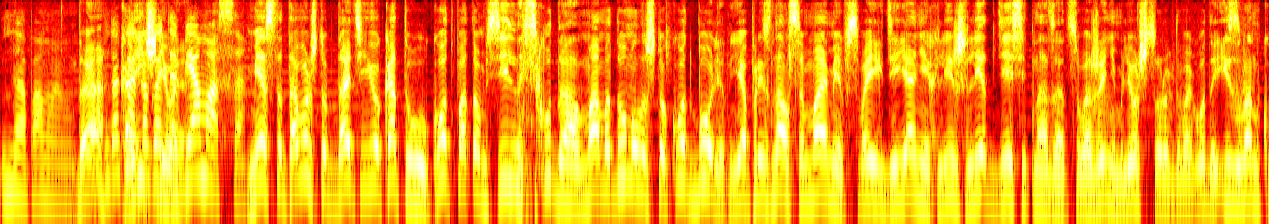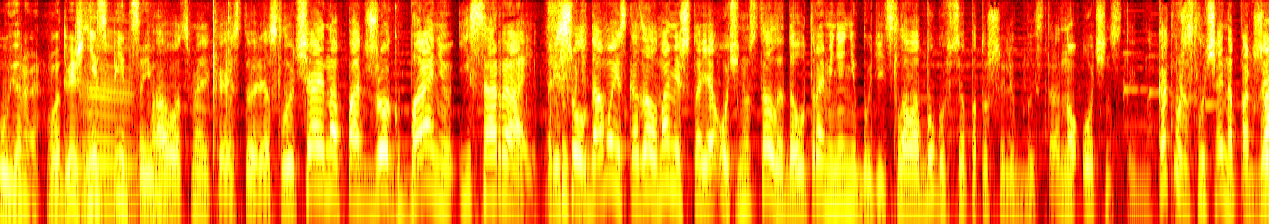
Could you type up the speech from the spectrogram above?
Да, по-моему. Да, Ну, такая коричневая. какая-то биомасса. Вместо того, чтобы дать ее коту, кот потом сильно исхудал. Мама думала, что кот болен. Я признался маме в своих деяниях лишь лет 10 назад. С уважением, Леша, 42 года, из Ванкувера. Вот, видишь, не спится А ему. вот смотри-ка история. Случайно поджег баню и сарай. Пришел домой и сказал маме, что я очень устал и до утра меня не будить. Слава богу, все потушили быстро, но очень стыдно. Как можно случайно поджечь,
